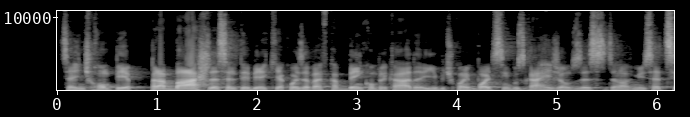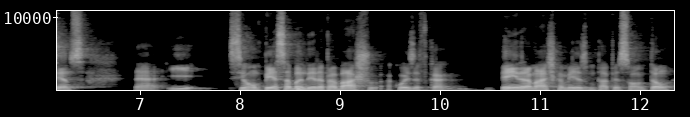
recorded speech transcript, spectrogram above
Se a gente romper para baixo dessa LTB aqui, a coisa vai ficar bem complicada e o Bitcoin pode sim buscar a região dos 19.700, né? E se romper essa bandeira para baixo, a coisa fica bem dramática mesmo, tá, pessoal? Então,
